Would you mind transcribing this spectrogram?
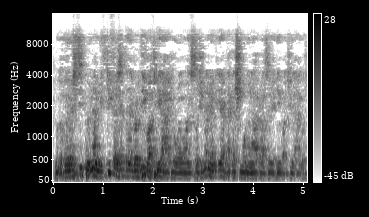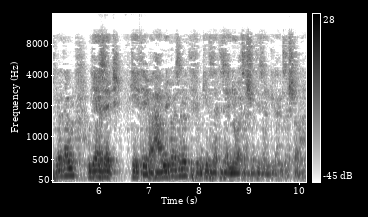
meg a hőscipő, nem, itt kifejezetten erről a divatvilág világról van szó, és nagyon érdekes módon ábrázolja a divatvilágot például. Ugye ez egy két évvel, három évvel ezelőtti film, 2018-as vagy 19-es talán.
